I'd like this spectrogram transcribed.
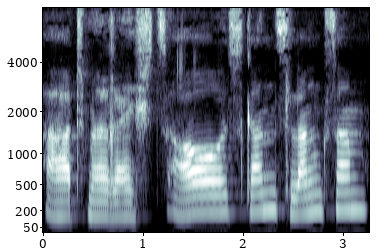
Atme rechts aus, ganz langsam.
